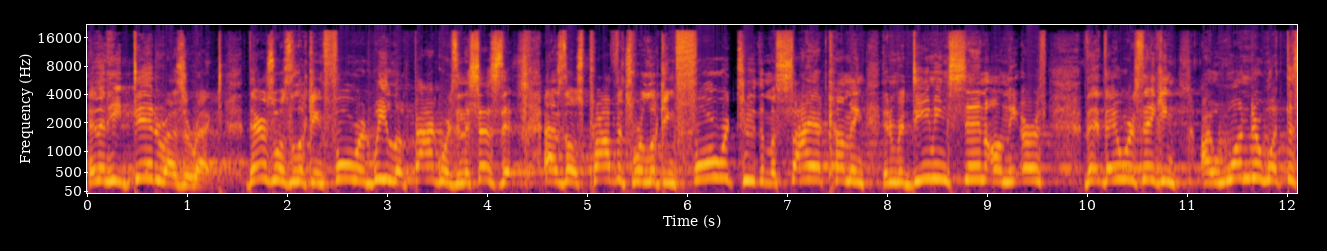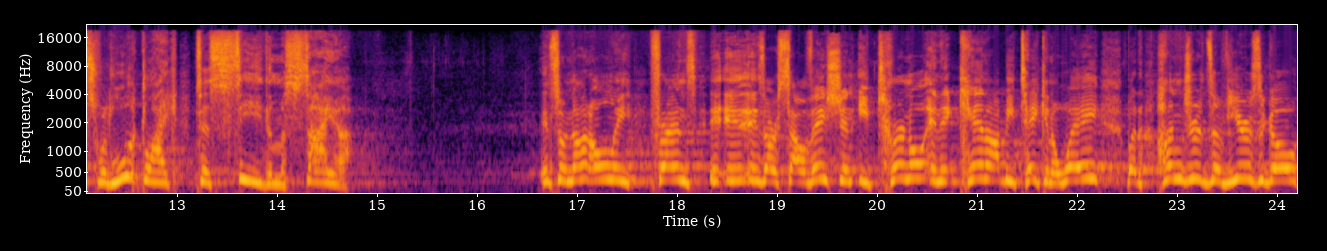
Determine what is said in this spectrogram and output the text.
and that he did resurrect. Theirs was looking forward, we look backwards. And it says that as those prophets were looking forward to the Messiah coming and redeeming sin on the earth, that they were thinking, I wonder what this would look like to see the Messiah. And so, not only, friends, is our salvation eternal and it cannot be taken away, but hundreds of years ago,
